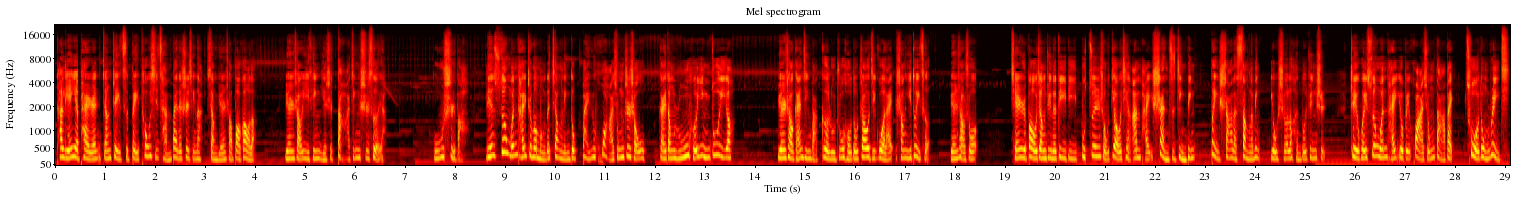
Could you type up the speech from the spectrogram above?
他连夜派人将这次被偷袭惨败的事情呢向袁绍报告了。袁绍一听也是大惊失色呀，不是吧？连孙文台这么猛的将领都败于华雄之手，该当如何应对呀？袁绍赶紧把各路诸侯都召集过来商议对策。袁绍说：“前日鲍将军的弟弟不遵守调遣安排，擅自进兵。”被杀了，丧了命，又折了很多军士。这回孙文台又被华雄大败，错动锐气，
